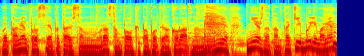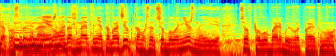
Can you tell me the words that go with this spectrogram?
В этот момент просто я пытаюсь там раз там палкой по попе, аккуратно, ну, не, нежно там. Такие были моменты, я просто вспоминаю. Но Нежно. он даже на это не отобразил, потому что это все было нежно и все в полу борьбы, вот. Поэтому,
